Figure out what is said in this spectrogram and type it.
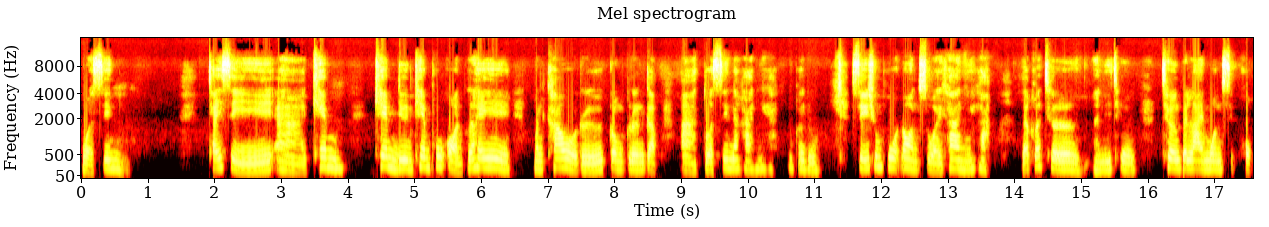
หัวสิ้น ใช้สีอ่าเข้มเข้มยืนเข้มพุ่งอ่อนเพื่อให้มันเข้าหรือกลมกลืนกับอ่าตัวสิ้นนะคะนี่ค่ะนี่ก็ดู สีชมพูอ่อนสวยค่ะนนี้ค่ะ แล้วก็เชิง อันนี้เชิง เชิงเป็นลายมนสิบหก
